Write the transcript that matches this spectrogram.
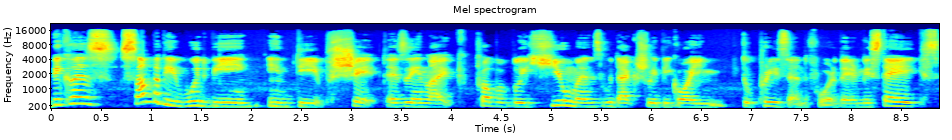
because somebody would be in deep shit, as in, like, probably humans would actually be going to prison for their mistakes.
